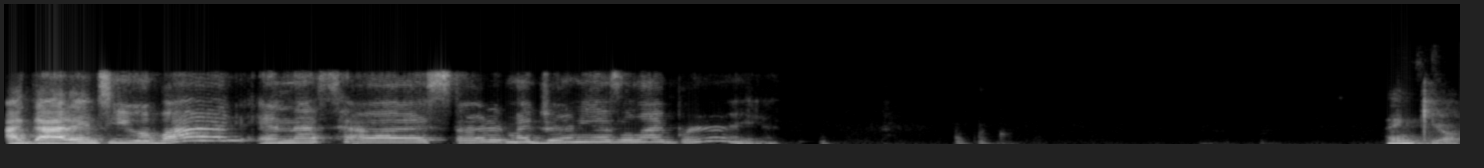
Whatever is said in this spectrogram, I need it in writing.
I got into U of I and that's how I started my journey as a librarian. Thank you.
